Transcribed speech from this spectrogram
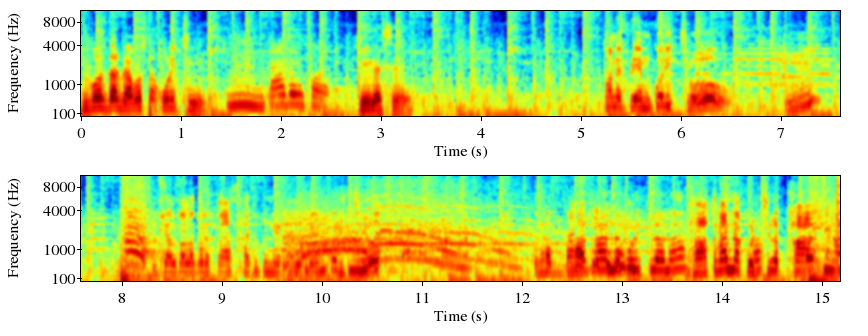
ডিভোর্স দেওয়ার ব্যবস্থা করেছি। হুম তাড়াতাড়ি করো। ঠিক আছে। এখানে প্রেম করিচ্ছ? হুম? বিকালবেলা করে কাজ থাকে তুমি এখানে প্রেম করিচ্ছ ভাত রান্না করেছিল না? ভাত রান্না করছিল খাস না।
